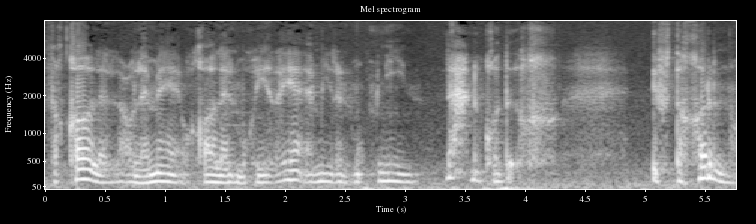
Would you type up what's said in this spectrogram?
فقال العلماء وقال المغيرة يا أمير المؤمنين نحن قد افتخرنا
